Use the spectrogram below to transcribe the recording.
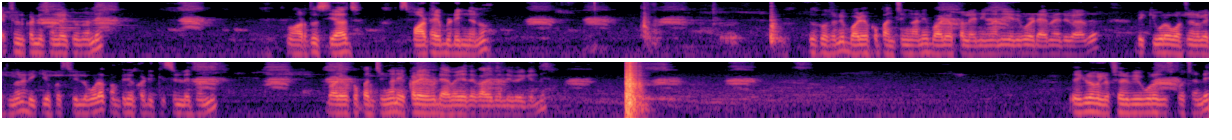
ఎక్సలెంట్ కండిషన్లో అవుతుందండి Maruti Ciaz smart hybrid engine చూసుకోవచ్చండి బాడీ యొక్క పంచింగ్ కానీ బాడీ యొక్క లైనింగ్ కానీ ఇది కూడా డ్యామేజ్ కాదు. డిక్కీ కూడా ఒరిజినల్గా అవుతుంది డిక్కీ యొక్క సీల్ కూడా కంపెనీ యొక్క డిక్కీ సీల్ అవుతుంది బాడీ యొక్క పంచింగ్ కానీ ఎక్కడ ఏమి డ్యామేజ్ అయితే కాలేదండి వెహికల్ది వెహికల్ ఒక లెఫ్ట్ సైడ్ వ్యూ కూడా చూసుకోవచ్చండి.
